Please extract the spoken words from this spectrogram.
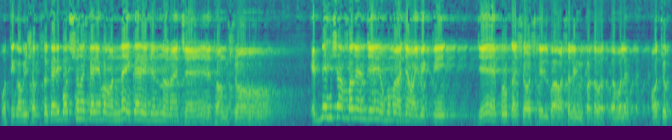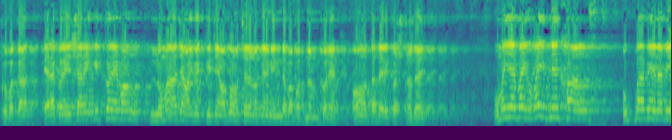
প্রত্যেক অভিশপ্তকারী বৎসনাকারী এবং অন্যায়কারীর জন্য রয়েছে ধ্বংস। এমনি হিসাব বলেন যে, হুমা ওই ব্যক্তি যে প্রকাশ্য, অশ্লীল বা অশালীন কথাবার্তা বলে ও চক্ষু বাঁকা, টেরা করে, ইশারা ইঙ্গিত করে এবং লুমা ওই ব্যক্তি যে অগোচর লোকের নিন্দা বা বদনাম করে, ও তাদের কষ্ট দেয়। উমাইয়ার ভাই উবাই ইবনে উকবা বিন আবি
